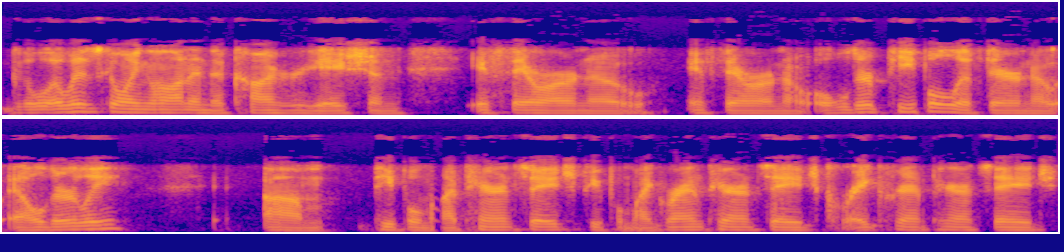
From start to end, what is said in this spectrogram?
what is going on in the congregation if there are no if there are no older people if there are no elderly um, people my parents age people my grandparents age great grandparents age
